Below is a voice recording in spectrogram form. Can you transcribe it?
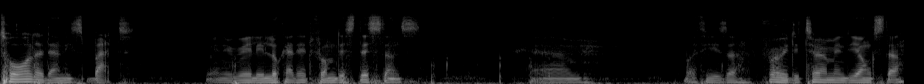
taller than his bat, when you really look at it from this distance. Um, but he's a very determined youngster,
